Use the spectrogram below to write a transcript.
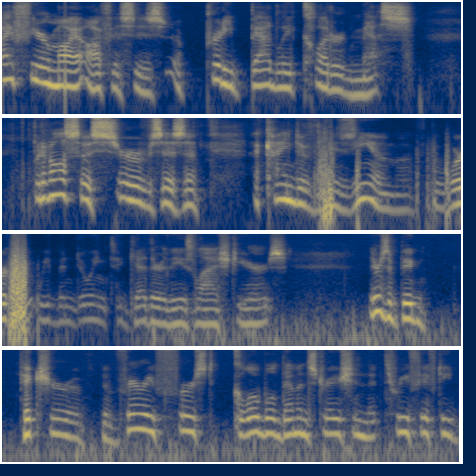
I fear my office is a pretty badly cluttered mess, but it also serves as a, a kind of museum of the work that we've been doing together these last years. There's a big picture of the very first global demonstration that 350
